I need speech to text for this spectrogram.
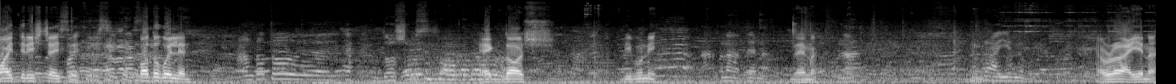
পঁয়ত্রিশ চাইছে। কত কইলেন? এক দশ। দিবনি দেয় না। ওরা আইয়ে না।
